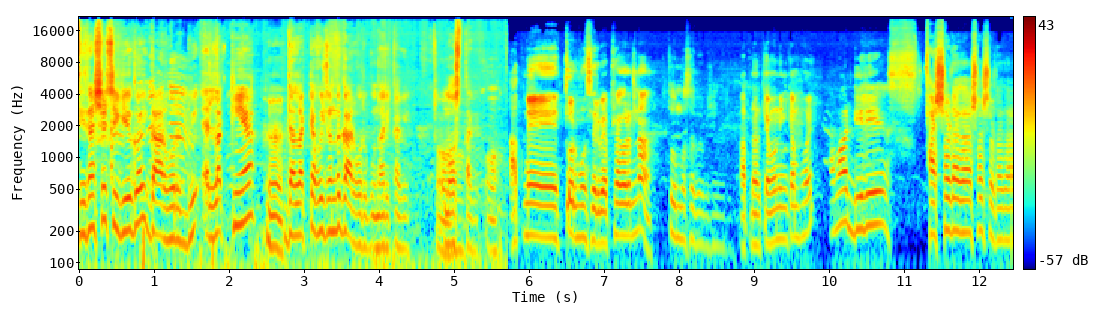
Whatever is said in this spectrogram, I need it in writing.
সিজন শেষ গিয়ে গই গার ভরে দুই এক লাখ টিয়া হ্যাঁ। দেড় লাখ টাকা পর্যন্ত গার ভরে গুনারি থাকে লস থাকে আপনি তরমুজের ব্যবসা করেন না? তো মশা ব্যবসা করি। আপনার কেমন ইনকাম হয়? আমার ডেলি পাঁচশো টাকা ছশো টাকা।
